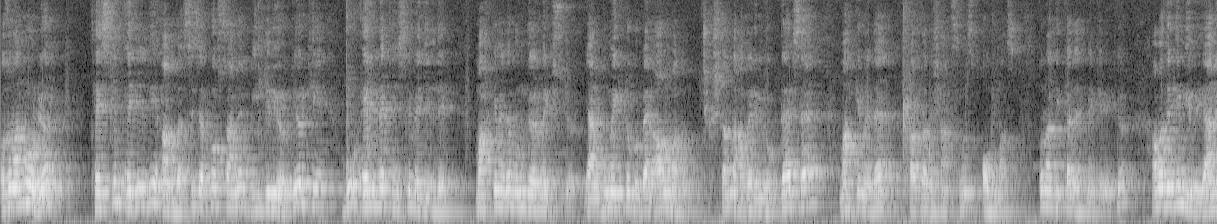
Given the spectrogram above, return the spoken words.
O zaman ne oluyor? Teslim edildiği anda size postane bildiriyor. Diyor ki bu eline teslim edildi. Mahkemede bunu görmek istiyor. Yani bu mektubu ben almadım, çıkıştan da haberim yok derse mahkemede fazla bir şansınız olmaz. Buna dikkat etmek gerekiyor. Ama dediğim gibi yani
